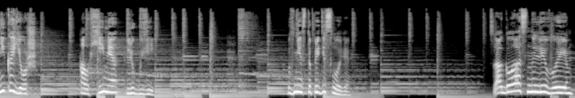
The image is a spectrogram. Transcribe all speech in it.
Ника Йорш. Алхимия любви. Вместо предисловия. Согласны ли вы,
